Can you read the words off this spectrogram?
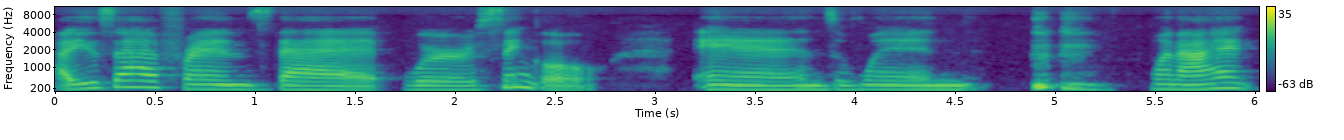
I used to have friends that were single, and when when I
